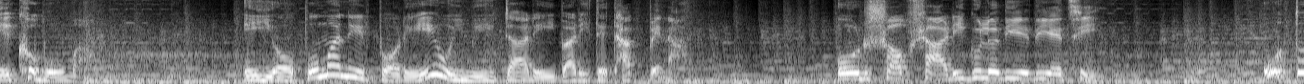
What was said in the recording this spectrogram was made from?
দেখো বৌমা, এই অপমানের পরে ওই মেয়েটা আর এই বাড়িতে থাকবে না। ওর সব শাড়িগুলো দিয়ে দিয়েছি। ও তো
